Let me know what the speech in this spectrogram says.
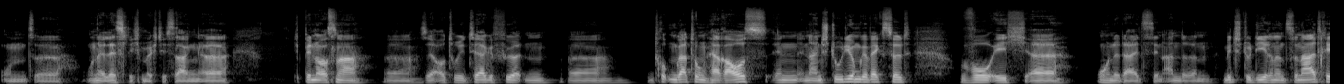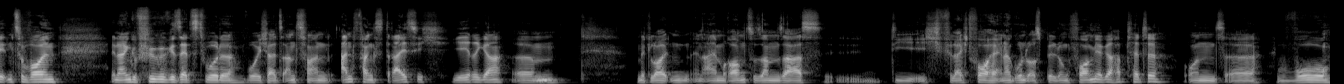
und äh, unerlässlich, möchte ich sagen. Äh, ich bin aus einer äh, sehr autoritär geführten äh, Truppengattung heraus in, in ein Studium gewechselt, wo ich, äh, ohne da jetzt den anderen Mitstudierenden zu nahe treten zu wollen, in ein Gefüge gesetzt wurde, wo ich als Anfang, anfangs 30-Jähriger ähm, mit Leuten in einem Raum zusammensaß, die ich vielleicht vorher in der Grundausbildung vor mir gehabt hätte und äh, wo,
